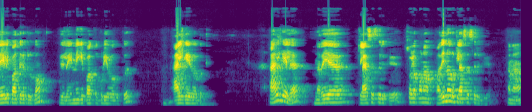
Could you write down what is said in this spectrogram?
டெய்லி பார்த்துக்கிட்டு இருக்கோம். இதில் இன்றைக்கி பார்க்கக்கூடிய வகுப்பு ஆல்கேவை பற்றி ஆல்கேல நிறைய கிளாஸஸ் இருக்குது சொல்லப்போனால் பதினோரு கிளாஸஸ் இருக்குது ஆனால்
